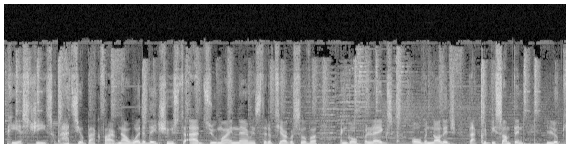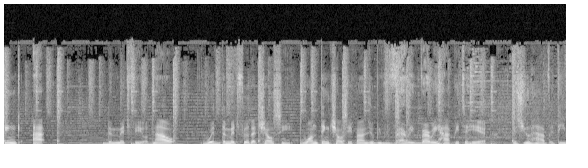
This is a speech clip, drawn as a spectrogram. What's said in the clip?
PSG. So that's your back five. Now, whether they choose to add Zouma in there instead of Thiago Silva and go for legs over knowledge, that could be something. Looking at the midfield. Now, with the midfield at Chelsea, one thing Chelsea fans will be very, very happy to hear is you have the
